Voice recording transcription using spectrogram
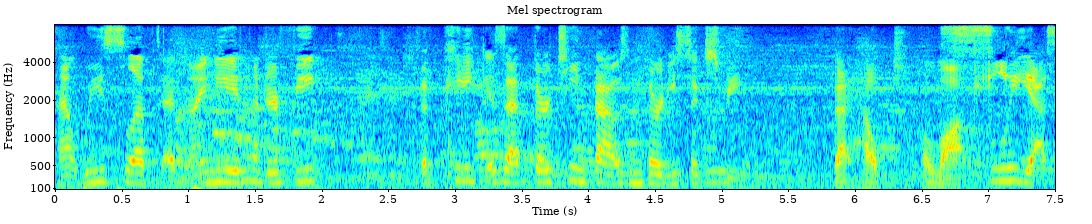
that we slept at 9,800 feet. The peak is at 13,036 feet. That helped a lot. Sleep, yes,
